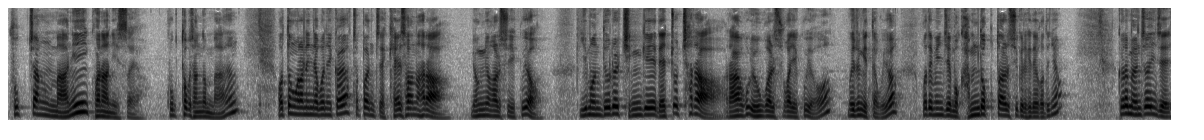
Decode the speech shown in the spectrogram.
국장만이 권한이 있어요. 국토부 장관만. 어떤 권한이 있냐 보니까요. 첫 번째, 개선하라 명령할 수 있고요. 임원들을 징계에 내쫓아라 라고 요구할 수가 있고요. 뭐 이런 게 있다고요. 그다음에 이제 뭐 감독도 할수 이렇게 되거든요. 그러면 먼저 이제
